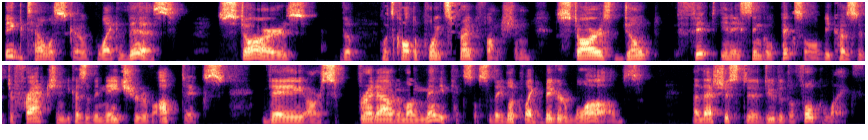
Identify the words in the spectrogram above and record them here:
big telescope like this, stars, the what's called the point spread function, stars don't fit in a single pixel because of diffraction, because of the nature of optics. They are spread out among many pixels. So they look like bigger blobs. And that's just uh, due to the focal length.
